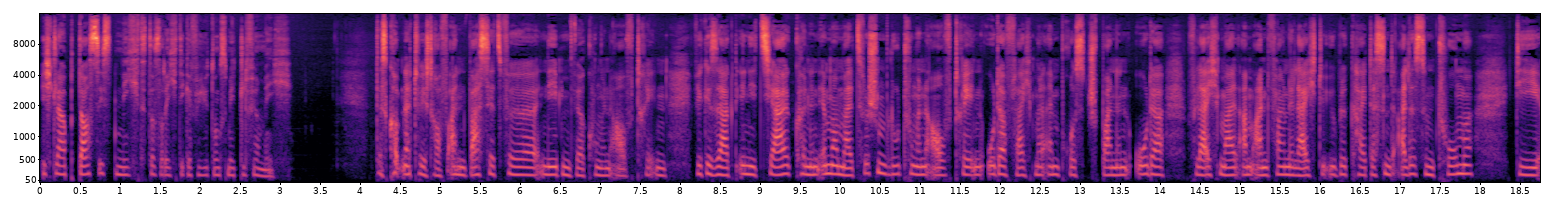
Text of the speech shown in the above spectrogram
ich glaube, das ist nicht das richtige Verhütungsmittel für mich? Das kommt natürlich darauf an, was jetzt für Nebenwirkungen auftreten. Wie gesagt, initial können immer mal Zwischenblutungen auftreten oder vielleicht mal ein Brustspannen oder vielleicht mal am Anfang eine leichte Übelkeit. Das sind alles Symptome, die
